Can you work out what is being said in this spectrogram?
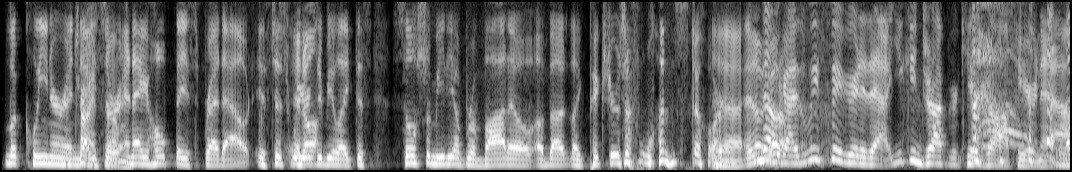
look cleaner and trying nicer, something. and I hope they spread out. It's just weird all- to be like this social media bravado about like pictures of one store. yeah. It, No, it, guys, we figured it out. You can drop your kids off here now.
